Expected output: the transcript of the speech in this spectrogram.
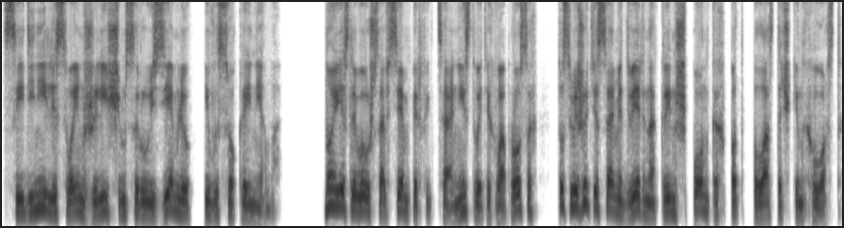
соединили своим жилищем сырую землю и высокое небо. Но если вы уж совсем перфекционист в этих вопросах, то свяжите сами дверь на клин-шпонках под ласточкин хвост.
